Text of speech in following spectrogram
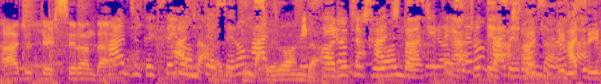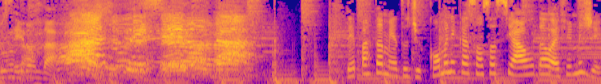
Rádio Terceiro Andar. Rádio Terceiro Andar. Rádio Terceiro Andar. Rádio Terceiro Andar. Rádio Terceiro Andar. Rádio Terceiro Andar. Rádio Terceiro Andar. Departamento de Comunicação Social da UFMG.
